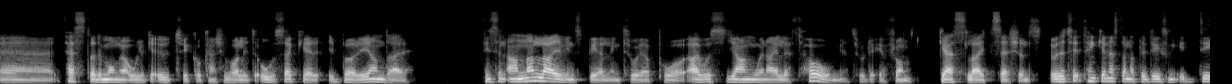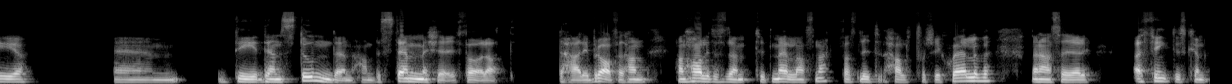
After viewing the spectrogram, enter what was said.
eh, testade många olika uttryck och kanske var lite osäker i början där. Det finns en annan liveinspelning tror jag på I was young when I left home. Jag tror det är från Gaslight Sessions. Jag tänker nästan att det liksom är det, eh, det, den stunden han bestämmer sig för att det här är bra. För han, han har lite sådär typ mellansnack fast lite halvt för sig själv. När han säger I think this can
